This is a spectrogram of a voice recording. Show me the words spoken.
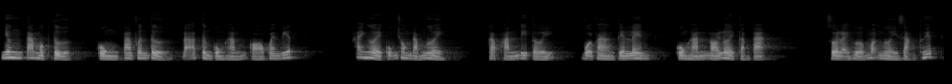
Nhưng Tam Mộc Tử Cùng Tam Vân Tử đã từng cùng hắn có quen biết. Hai người cũng trong đám người, Gặp hắn đi tới, Vội vàng tiến lên, Cùng hắn nói lời cảm tạ, Rồi lại hướng mọi người giảng thuyết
